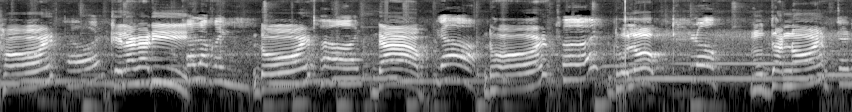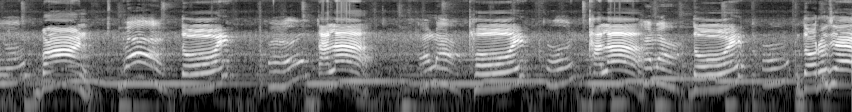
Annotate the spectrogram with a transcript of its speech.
ঠয় ঠেলা গাড়ি ডয় ডাব। ঢয় ঢোলক। মূর্ধান্যয় বান। তয়। তালা। থয়। থালা। দয়। দরজা।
